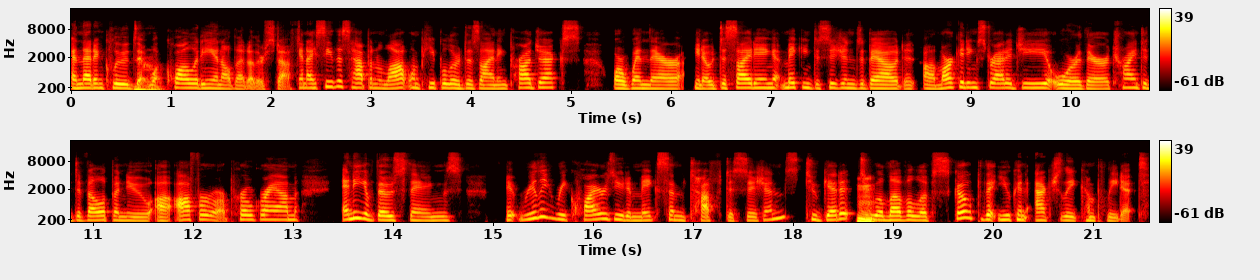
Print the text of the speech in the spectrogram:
and that includes yeah. at what quality and all that other stuff and i see this happen a lot when people are designing projects or when they're you know deciding making decisions about a marketing strategy or they're trying to develop a new uh, offer or program any of those things it really requires you to make some tough decisions to get it mm. to a level of scope that you can actually complete it.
